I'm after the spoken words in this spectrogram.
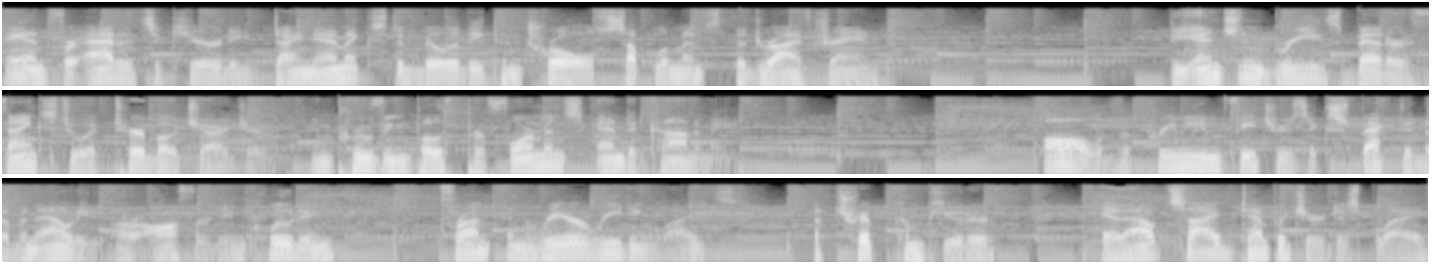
And for added security, Dynamic Stability Control supplements the drivetrain. The engine breathes better thanks to a turbocharger, improving both performance and economy. All of the premium features expected of an Audi are offered including front and rear reading lights, a trip computer, an outside temperature display,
